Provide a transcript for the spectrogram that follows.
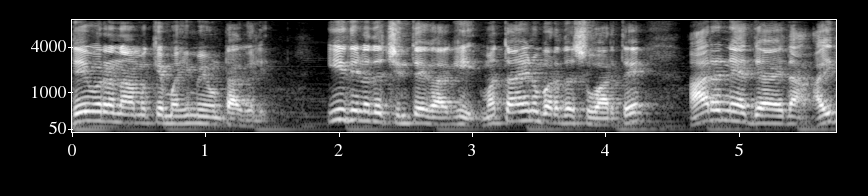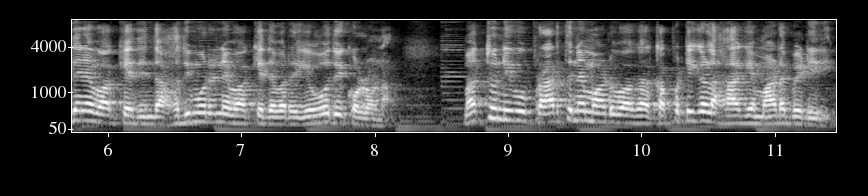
ದೇವರ ನಾಮಕ್ಕೆ ಮಹಿಮೆ ಉಂಟಾಗಲಿ. ಈ ದಿನದ ಚಿಂತೆಗಾಗಿ ಮತ್ತಾಯನು ಬರೆದ ಸುವಾರ್ತೆ ಆರನೇ ಅಧ್ಯಾಯದ ಐದನೇ ವಾಕ್ಯದಿಂದ ಹದಿಮೂರನೇ ವಾಕ್ಯದವರೆಗೆ ಓದಿಕೊಳ್ಳೋಣ. ಮತ್ತು ನೀವು ಪ್ರಾರ್ಥನೆ ಮಾಡುವಾಗ ಕಪಟಿಗಳ ಹಾಗೆ ಮಾಡಬೇಡಿರಿ.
